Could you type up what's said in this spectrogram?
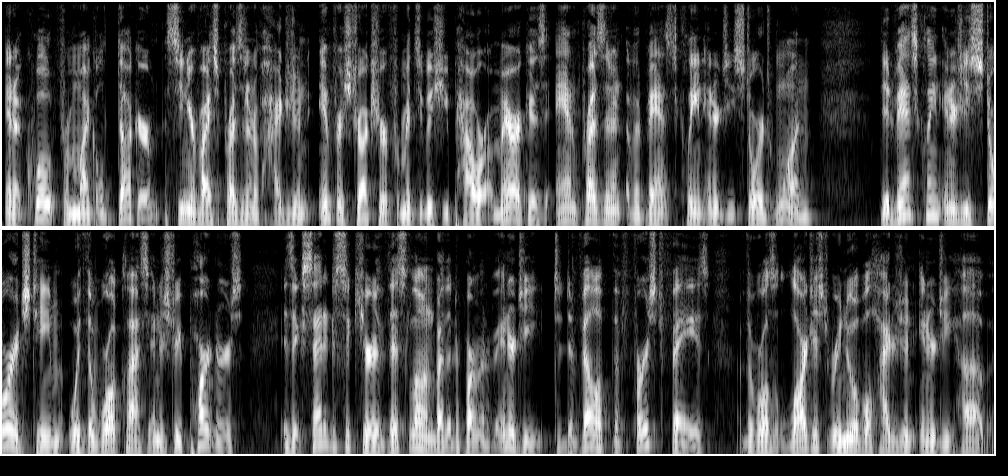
In a quote from Michael Ducker, Senior Vice President of Hydrogen Infrastructure for Mitsubishi Power Americas and President of Advanced Clean Energy Storage One, the Advanced Clean Energy Storage team, with the world class industry partners, is excited to secure this loan by the Department of Energy to develop the first phase of the world's largest renewable hydrogen energy hub.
